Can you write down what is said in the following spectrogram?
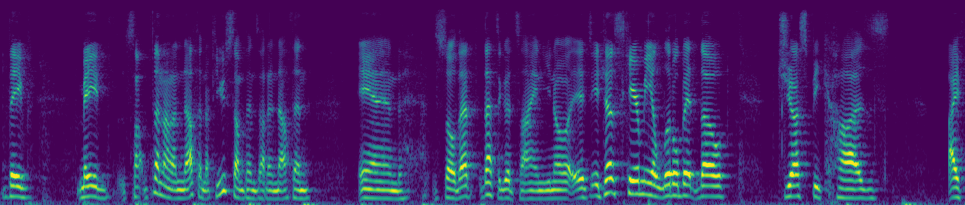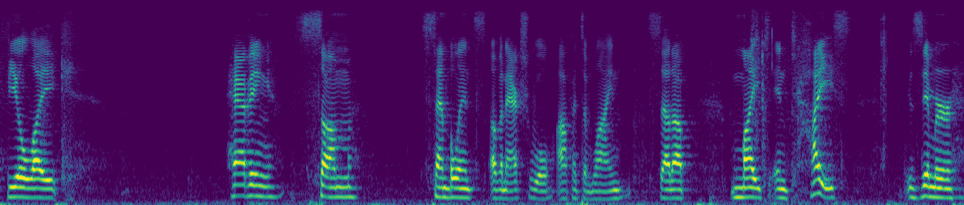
they've made something out of nothing, a few somethings out of nothing, and so that that's a good sign. You know, it it does scare me a little bit though, just because I feel like having some semblance of an actual offensive line setup might entice Zimmer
